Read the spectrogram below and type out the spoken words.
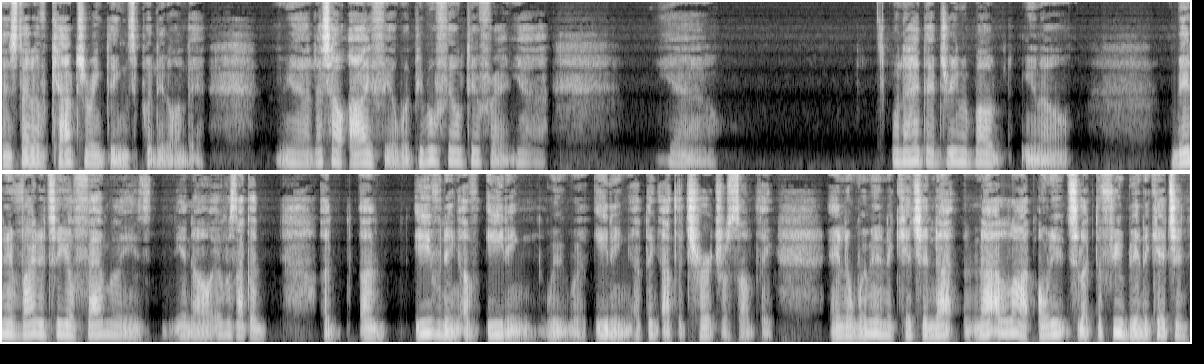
instead of capturing things, putting it on there. Yeah, that's how I feel, but people feel different. Yeah. Yeah. When I had that dream about, you know, being invited to your families, you know, it was like a, a, a evening of eating. We were eating, I think, at the church or something, and the women in the kitchen, not not a lot, only select a few, be in the kitchen,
